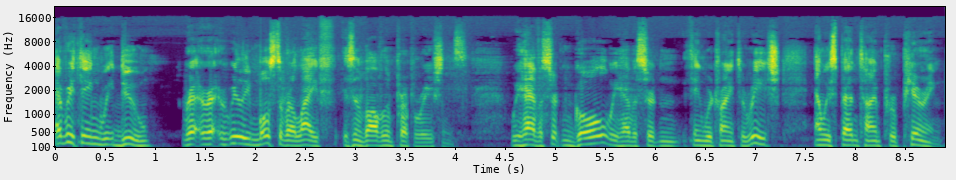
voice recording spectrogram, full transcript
everything we do, really most of our life, is involved in preparations. We have a certain goal, we have a certain thing we're trying to reach, and we spend time preparing.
